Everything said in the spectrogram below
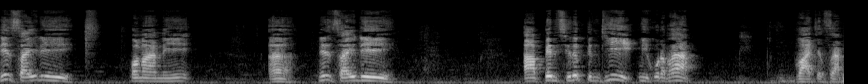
นิสัยดีประมาณนี้เออนิสัยดีอ่าเป็นศิลปินที่มีคุณภาพวาจากสัน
